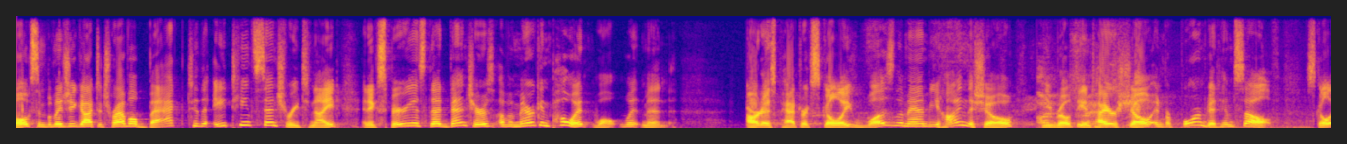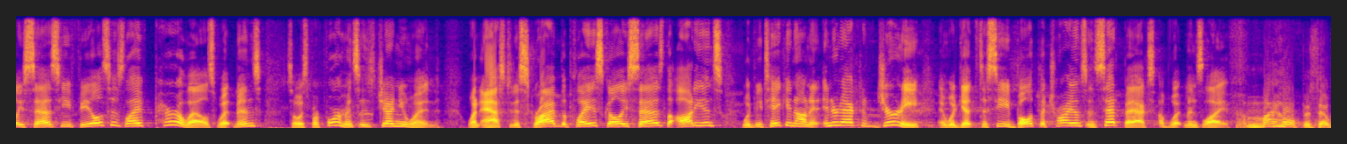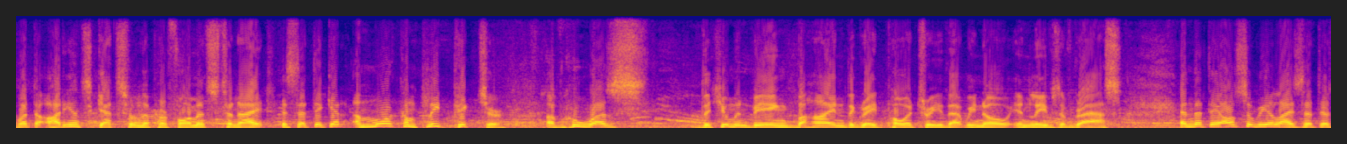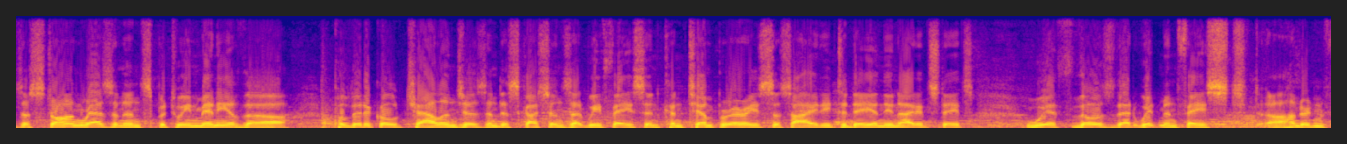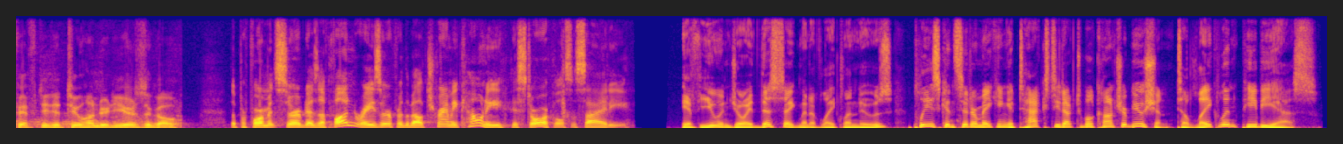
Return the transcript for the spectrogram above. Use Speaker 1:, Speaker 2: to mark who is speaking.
Speaker 1: Folks in Bemidji got to travel back to the 18th century tonight and experience the adventures of American poet Walt Whitman. Artist Patrick Scully was the man behind the show. He wrote the entire show and performed it himself. Scully says he feels his life parallels Whitman's, so his performance is genuine. When asked to describe the play, Scully says the audience would be taken on an interactive journey and would get to see both the triumphs and setbacks of Whitman's life.
Speaker 2: My hope is that what the audience gets from the performance tonight is that they get a more complete picture of who was the human being behind the great poetry that we know in Leaves of Grass. And that they also realize that there's a strong resonance between many of the political challenges and discussions that we face in contemporary society today in the United States with those that Whitman faced 150 to 200 years ago.
Speaker 1: The performance served as a fundraiser for the Beltrami County Historical Society.
Speaker 3: If you enjoyed this segment of Lakeland News, please consider making a tax-deductible contribution to Lakeland PBS.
